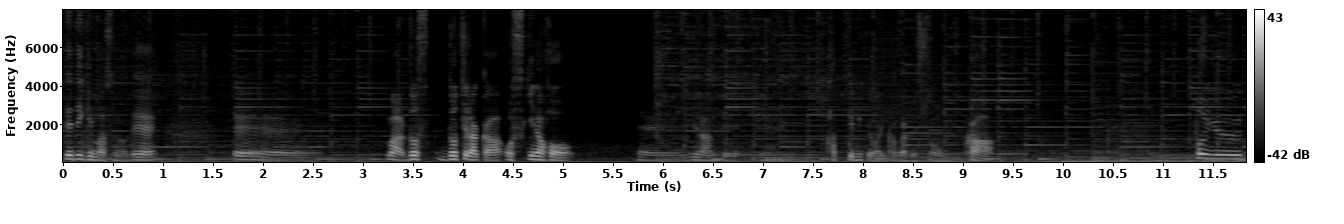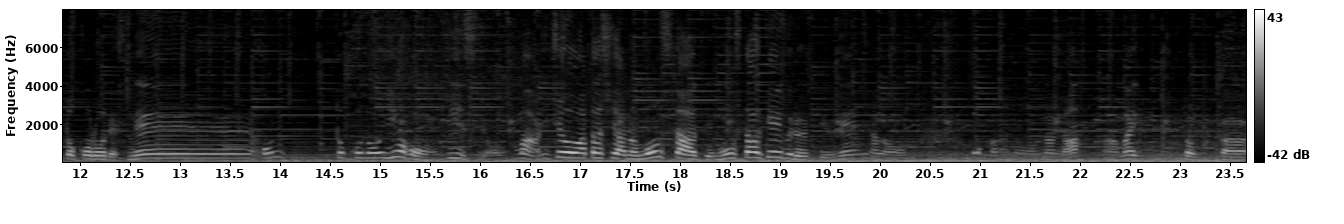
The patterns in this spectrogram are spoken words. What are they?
出てきますので、えー、まあどどちらかお好きな方、え、選んで、え、買ってみてはいかがでしょうか。というところですね。本当このイヤホンいいですよ。まあ一応私あのモンスターっていうモンスターケーブルっていうねあのあのなんだ？マイクとか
